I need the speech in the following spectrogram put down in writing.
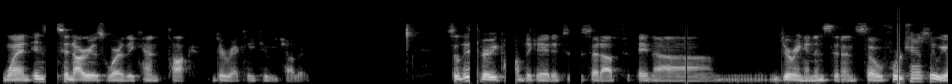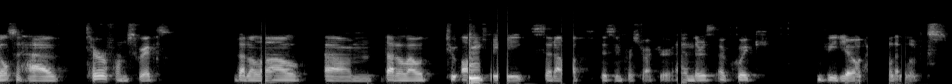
when in scenarios where they can't talk directly to each other. So this is very complicated to set up in um, during an incident. So fortunately, we also have Terraform scripts that allow um, that allow to automatically set up this infrastructure. And there's a quick video of how that looks.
